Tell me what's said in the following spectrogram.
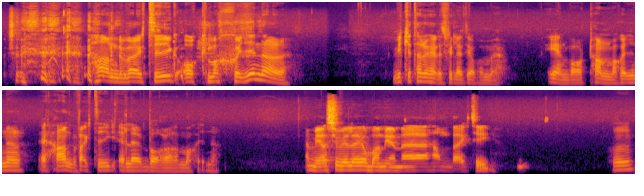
handverktyg och maskiner. Vilket hade du helst velat jobba med? Enbart handmaskiner, eh, handverktyg eller bara maskiner? Jag skulle vilja jobba mer med handverktyg. Mm.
